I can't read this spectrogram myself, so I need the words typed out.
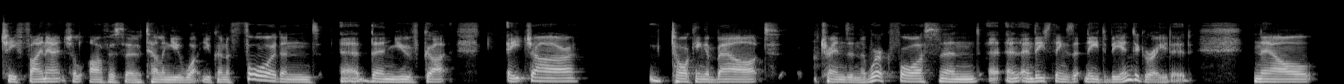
chief financial officer telling you what you can afford, and uh, then you've got HR talking about trends in the workforce and, and and these things that need to be integrated. Now,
